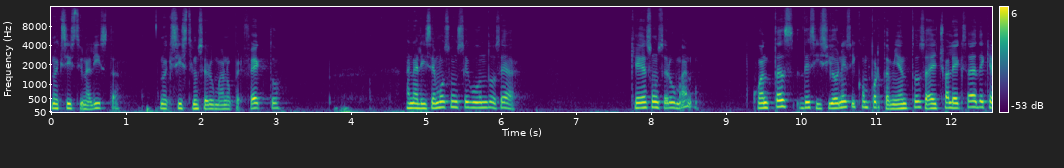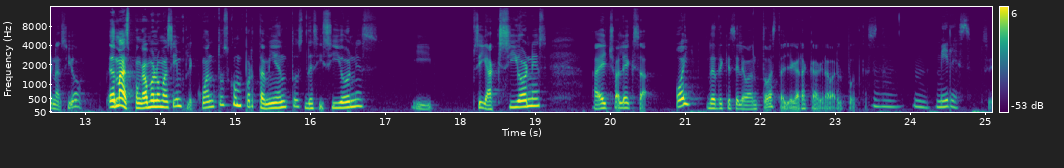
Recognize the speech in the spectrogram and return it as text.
no existe una lista, no existe un ser humano perfecto, analicemos un segundo, o sea, ¿qué es un ser humano? ¿Cuántas decisiones y comportamientos ha hecho Alexa desde que nació? Es más, pongámoslo más simple, ¿cuántos comportamientos, decisiones y, sí, acciones ha hecho Alexa hoy desde que se levantó hasta llegar acá a grabar el podcast? Mm, Miles. Sí.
